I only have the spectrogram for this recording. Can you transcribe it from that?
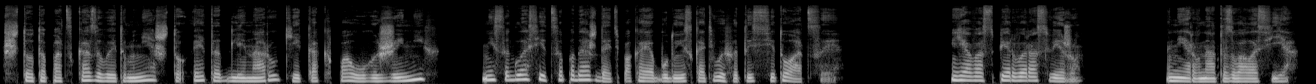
Что-то подсказывает мне, что этот длиннорукий, как паук жених, не согласится подождать, пока я буду искать выход из ситуации. «Я вас первый раз вижу», — нервно отозвалась я.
